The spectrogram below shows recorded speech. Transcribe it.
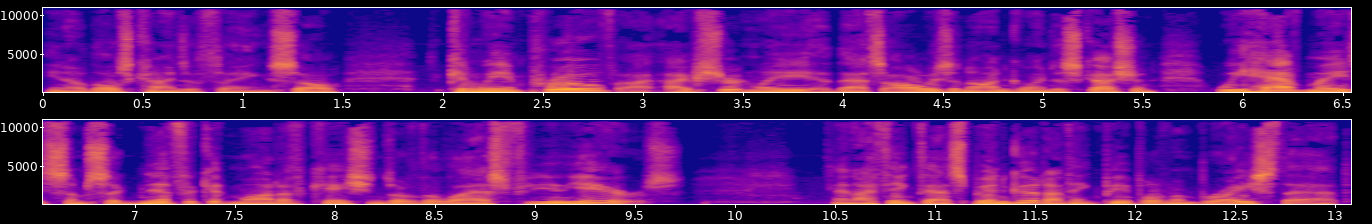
you know, those kinds of things. So can we improve? I, I, certainly, that's always an ongoing discussion. We have made some significant modifications over the last few years. And I think that's been good. I think people have embraced that.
